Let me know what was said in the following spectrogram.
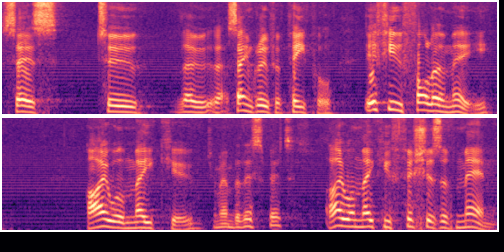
says to that same group of people, if you follow me, I will make you, do you remember this bit? I will make you fishers of men.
